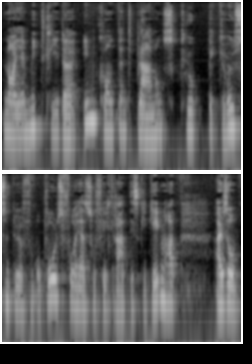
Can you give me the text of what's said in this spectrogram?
neue Mitglieder im Content Planungsclub begrüßen dürfen, obwohl es vorher so viel gratis gegeben hat. Also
